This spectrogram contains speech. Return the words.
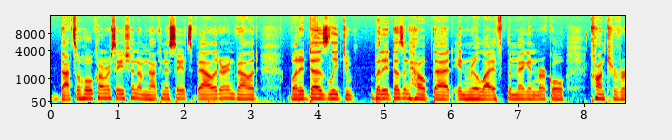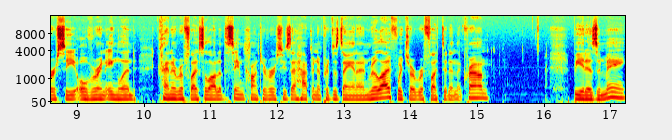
That's a whole conversation. I'm not going to say it's valid or invalid, but it does lead to but it doesn't help that in real life the Meghan Markle controversy over in England kind of reflects a lot of the same controversies that happened to Princess Diana in real life, which are reflected in the crown. Be it as it may,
